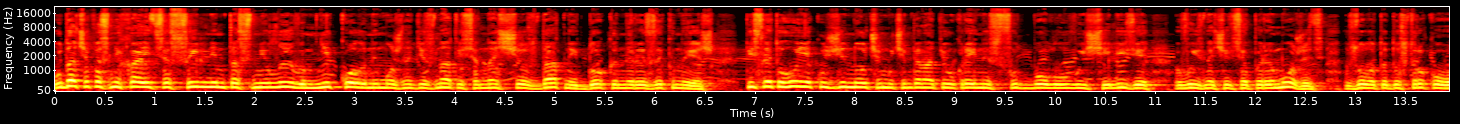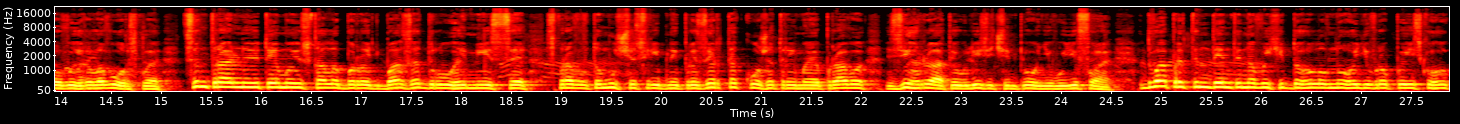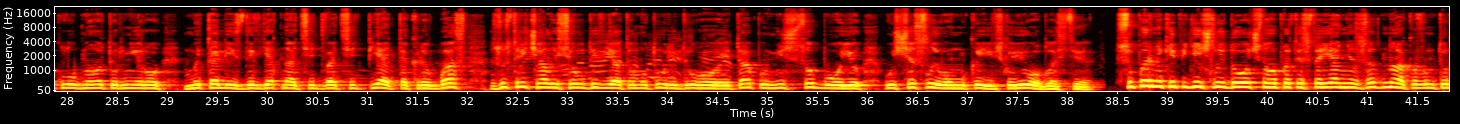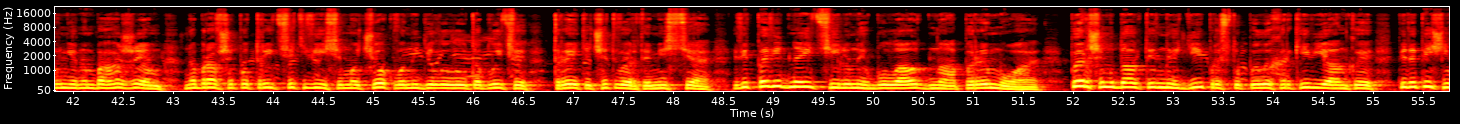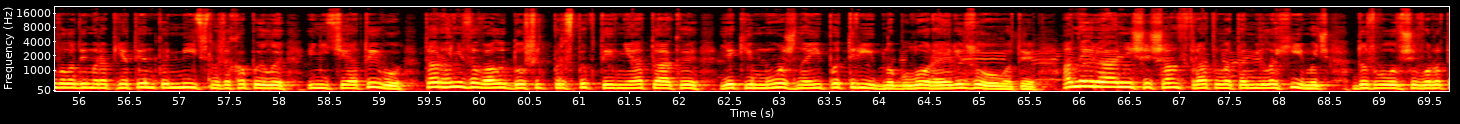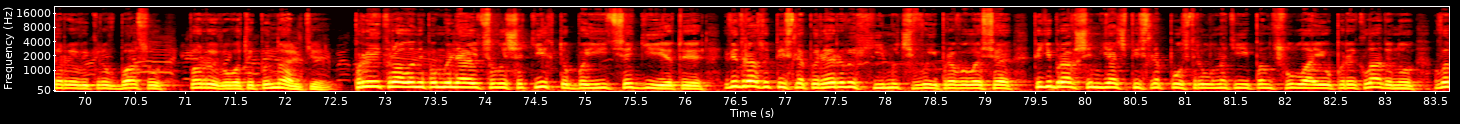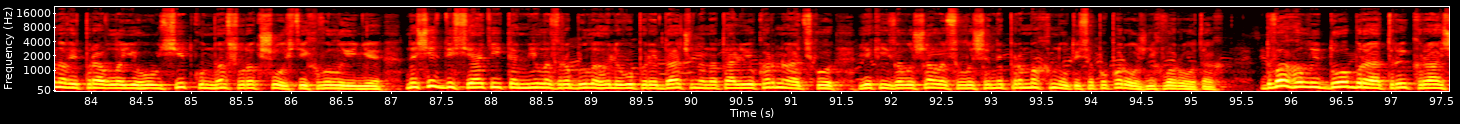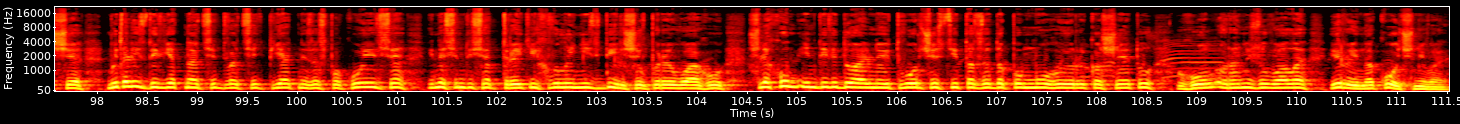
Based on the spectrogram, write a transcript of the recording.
Удача посміхається сильним та сміливим. Ніколи не можна дізнатися, на що здатний, доки не ризикнеш. Після того, як у жіночому чемпіонаті України з футболу у вищій лізі визначився переможець, золото достроково виграла Ворскла. Центральною темою стала боротьба за друге місце. Справа в тому, що срібний призер також отримає право зіграти у лізі чемпіонів УЄФА. Два претенденти на вихід до головного європейського клубного турніру Металіст 1925 та Кривбас зустрічалися у дев'ятому турі другого етапу між собою у щасливому Київської області. Суперники підійшли до очного протистояння з однаковим турнірним багажем. Набравши по 38 очок, вони ділили у таблиці третє-четверте місця. Відповідно, і ціль у них була одна перемога. Першими до активних дій приступили харків'янки. Підопічні Володимира П'ятенка міцно захопили ініціативу та організували досить перспективні атаки, які можна і потрібно було реалізовувати. А найреальніший шанс втратила Таміла Хімич, дозволивши воротареві Кривбасу парирувати пенальті. Прикро, але не помиляються лише ті, хто боїться діяти. Відразу після перерви Хімич виправилася. Підібравши м'яч після пострілу на тій пансулаї у перекладину, вона відправила його у сітку на 46-й хвилині. На 60-й Таміла зробила гольову передачу на Наталію Карнацьку, якій залишалося лише не промахнутися по порожніх воротах. Два голи добре, а три краще. Металіст 19-25 не заспокоївся і на 73-й хвилині збільшив перевагу. Шляхом індивідуальної творчості та за допомогою рикошету гол організувала Ірина Кочнєва.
